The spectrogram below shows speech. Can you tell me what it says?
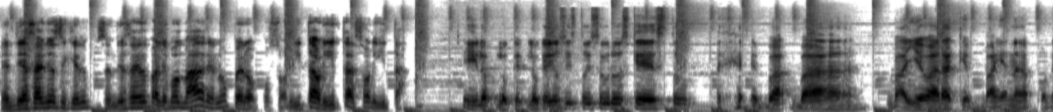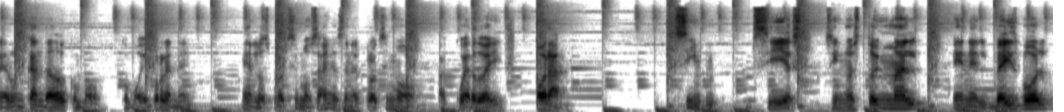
En 10 años, si quieren, pues en 10 años valemos madre, ¿no? Pero pues ahorita, ahorita es ahorita. Y lo, lo, que, lo que yo sí estoy seguro es que esto va, va, va a llevar a que vayan a poner un candado, como, como dijo René, en los próximos años, en el próximo acuerdo ahí. Ahora, si, si, es, si no estoy mal en el béisbol,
